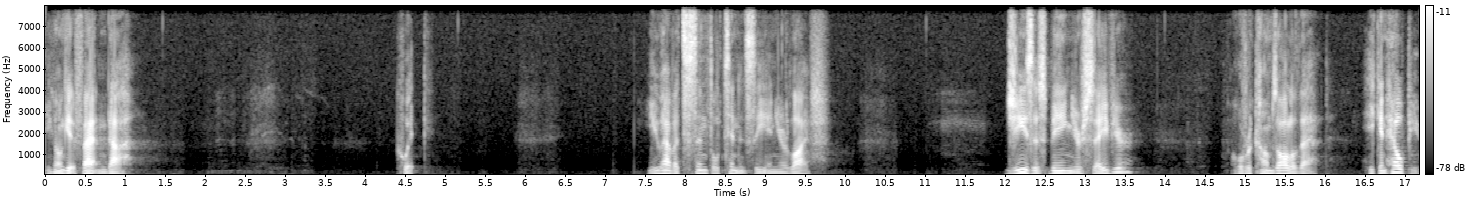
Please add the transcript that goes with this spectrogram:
You're going to get fat and die. Quick. You have a sinful tendency in your life Jesus being your Savior overcomes all of that. He can help you,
